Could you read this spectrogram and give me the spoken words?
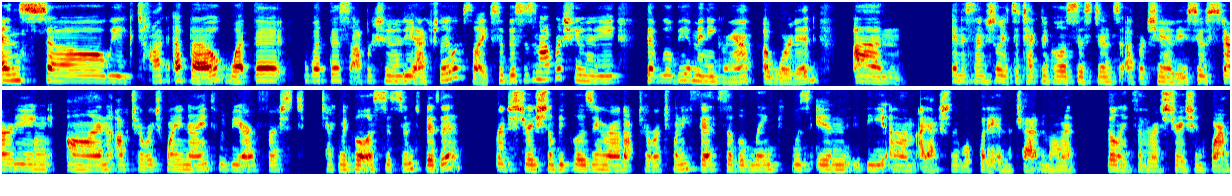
And so we talk about what the what this opportunity actually looks like. So this is an opportunity that will be a mini grant awarded. Um, and essentially it's a technical assistance opportunity. So starting on October 29th would be our first technical assistance visit. Registration will be closing around October 25th. So the link was in the, um, I actually will put it in the chat in a moment, the link for the registration form.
